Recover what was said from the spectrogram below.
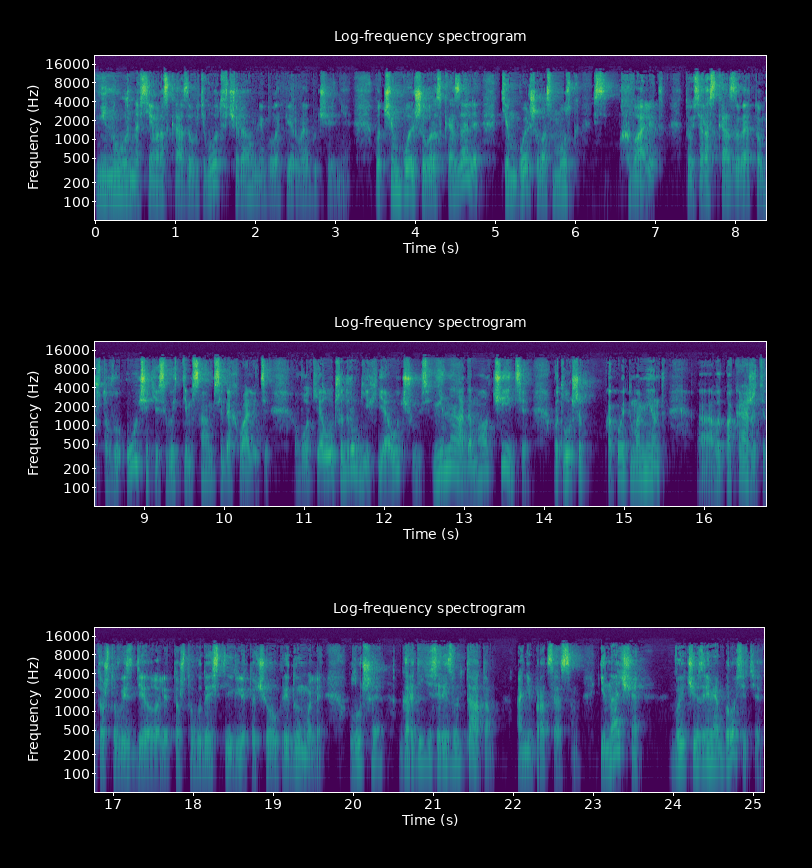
Не нужно всем рассказывать, вот вчера у меня было первое обучение. Вот чем больше вы рассказали, тем больше вас мозг хвалит. То есть, рассказывая о том, что вы учитесь, вы тем самым себя хвалите. Вот я лучше других, я учусь. Не надо, молчите. Вот лучше в какой-то момент а, вы покажете то, что вы сделали, то, что вы достигли, то, чего вы придумали. Лучше гордитесь результатом, а не процессом. Иначе вы через время бросите,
